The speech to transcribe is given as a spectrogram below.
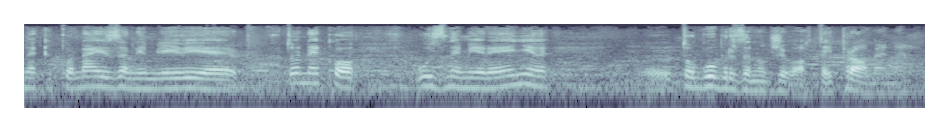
nekako najzanimljivije, to neko uznemirenje e, tog ubrzanog života i promena.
